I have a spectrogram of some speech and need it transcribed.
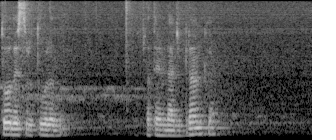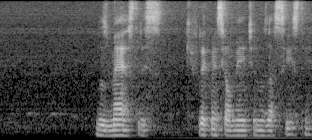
toda a estrutura da fraternidade branca, dos mestres que frequencialmente nos assistem,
